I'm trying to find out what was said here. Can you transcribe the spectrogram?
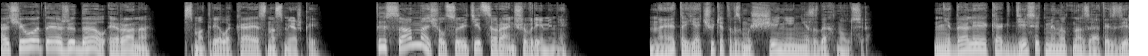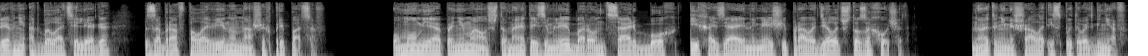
«А чего ты ожидал, Эрана?» — смотрела Кая с насмешкой. «Ты сам начал суетиться раньше времени». На это я чуть от возмущения не задохнулся. Не далее, как десять минут назад из деревни отбыла телега, забрав половину наших припасов. Умом я понимал, что на этой земле барон царь, бог и хозяин, имеющий право делать, что захочет. Но это не мешало испытывать гнев.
